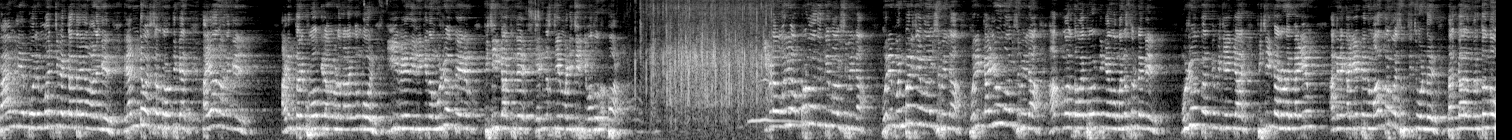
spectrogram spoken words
ഫാമിലിയെ പോലും മാറ്റിവെക്കാൻ തയ്യാറാണെങ്കിൽ രണ്ട് വർഷം പ്രവർത്തിക്കാൻ തയ്യാറാണെങ്കിൽ അടുത്തൊരു പ്രോഗ്രാം ഈ വേദിയിൽ ഇരിക്കുന്ന മുഴുവൻ പേരും ഫിജി കാട്ടിന്റെ എൻ എസ് ടി എം പഠിച്ചിരിക്കും. അത് ഉറപ്പാണ്. ഇവിടെ ഒരു അപ്രമാദിത്യം ആവശ്യമില്ല ഒരു മുൻപരിചയം ആവശ്യമില്ല ഒരു കഴിവും ആവശ്യമില്ല. ആത്മാർത്ഥമായി പ്രവർത്തിക്കാനുള്ള മനസ്സുണ്ടെങ്കിൽ മുഴുവൻ പേർക്കും വിജയിക്കാൻ ഫിജിക്കാരുടെ കഴിയും. അങ്ങനെ കഴിയട്ടെ എന്ന് മാത്രം ആശംസിച്ചുകൊണ്ട് തൽക്കാലം നിർത്തുന്നു.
